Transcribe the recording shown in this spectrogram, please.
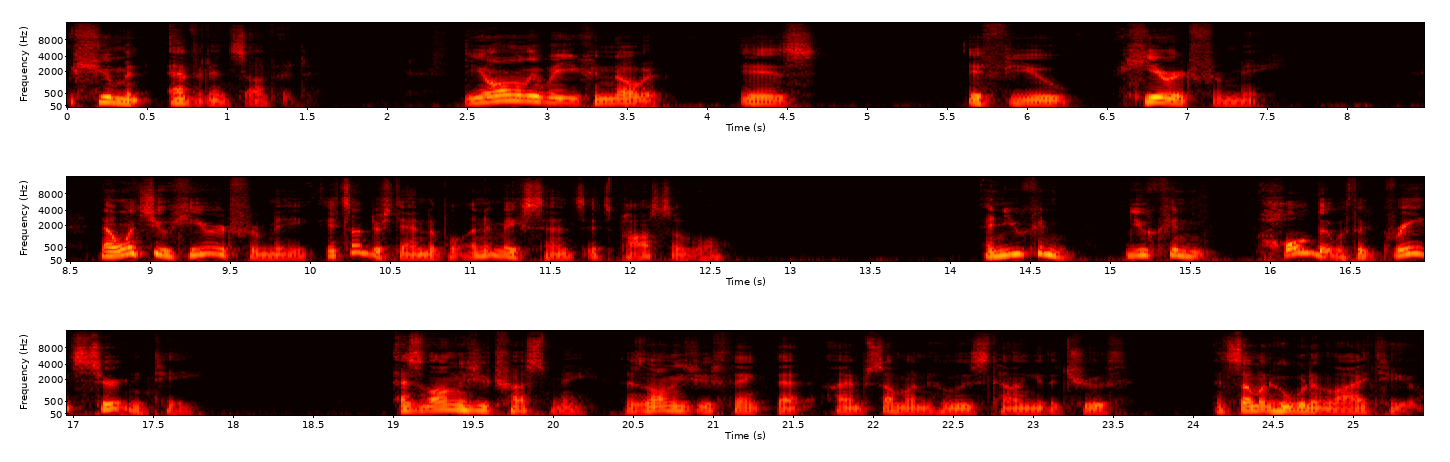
human evidence of it. The only way you can know it is if you hear it from me. Now, once you hear it from me, it's understandable and it makes sense. It's possible and you can you can hold it with a great certainty as long as you trust me as long as you think that i'm someone who is telling you the truth and someone who wouldn't lie to you.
